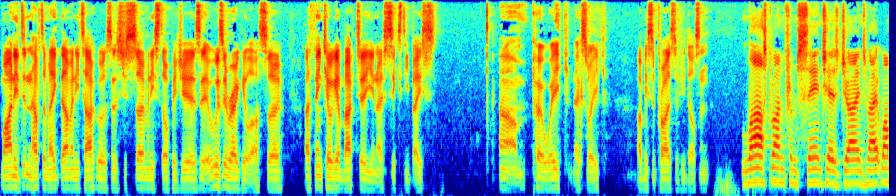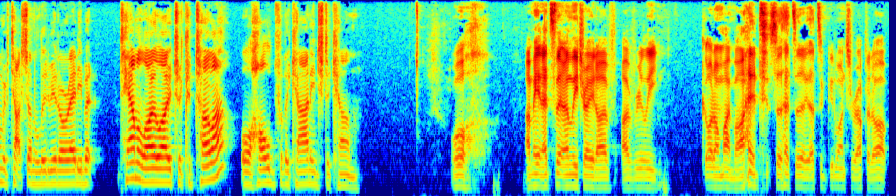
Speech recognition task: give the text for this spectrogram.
Mahoney didn't have to make that many tackles. There's just so many stoppages. It was irregular. So I think he'll get back to, you know, 60 base um, per week next week. I'd be surprised if he doesn't. Last one from Sanchez Jones, mate. One we've touched on a little bit already, but Taumalolo to Katoa or hold for the carnage to come? Oh, I mean that's the only trade I've I've really got on my mind. So that's a that's a good one to wrap it up.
